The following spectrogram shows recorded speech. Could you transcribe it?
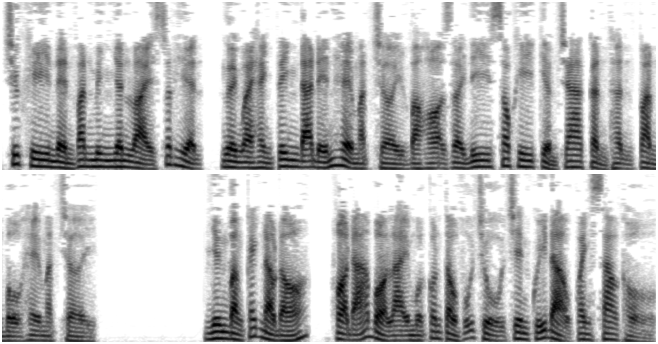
Trước khi nền văn minh nhân loại xuất hiện, người ngoài hành tinh đã đến hệ mặt trời và họ rời đi sau khi kiểm tra cẩn thận toàn bộ hệ mặt trời. Nhưng bằng cách nào đó, họ đã bỏ lại một con tàu vũ trụ trên quỹ đạo quanh sao thổ.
